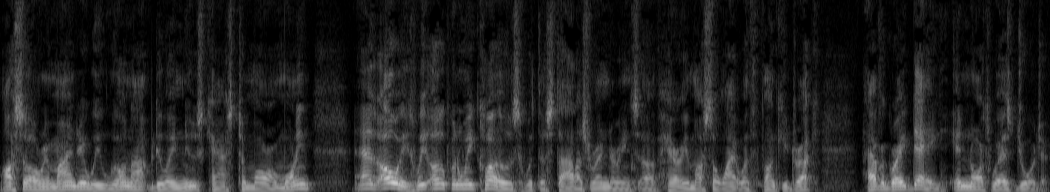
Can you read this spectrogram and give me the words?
Also, a reminder we will not do a newscast tomorrow morning. As always, we open, we close with the stylish renderings of Harry Musselwhite with Funky Druck. Have a great day in Northwest Georgia.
